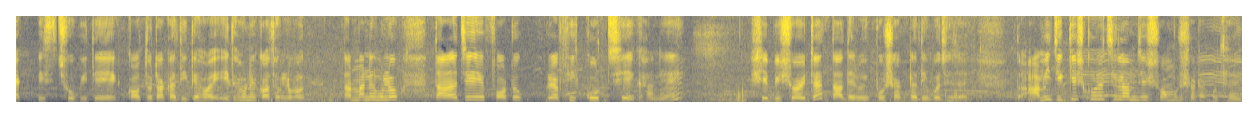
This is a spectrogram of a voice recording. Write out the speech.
এক পিস ছবিতে কত টাকা দিতে হয়? এই ধরনের কথাগুলো তার মানে হলো তারা যে ফটোগ্রাফি করছে এখানে, সে বিষয়টা তাদের ওই পোশাকটা দিয়ে বোঝা যায়। তো আমি জিজ্ঞেস করেছিলাম যে, সমস্যাটা কোথায়?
